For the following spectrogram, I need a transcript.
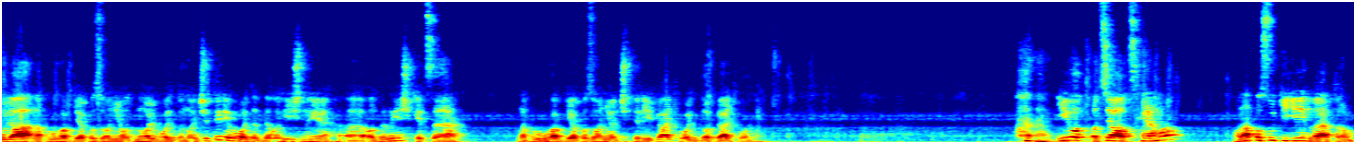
нуля напруга в діапазоні від 0 вольт до 0,4 вольта, для логічної е, одинички це напруга в діапазоні від 4,5 вольт до 5 вольт. І от оця от схема, вона по суті є інвертором.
